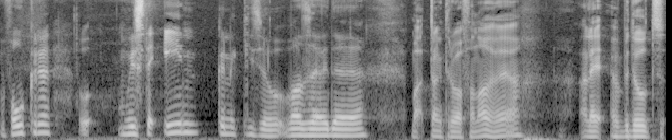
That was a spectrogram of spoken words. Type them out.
volkeren. Moesten één kunnen kiezen. Wat zou de... Maar het hangt er wel vanaf, hè, ja. Allee, je bedoelt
